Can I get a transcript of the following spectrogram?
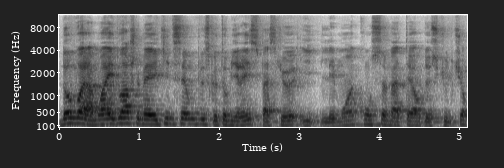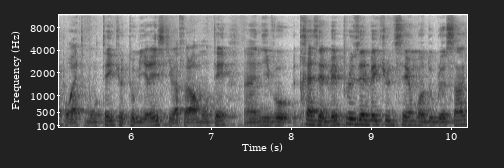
Donc voilà, moi Edouard, je le mets avec Inseong plus que Tomiris parce qu'il est moins consommateur de sculpture pour être monté que Tomiris, qu'il va falloir monter à un niveau très élevé, plus élevé qu'Inseong en double 5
